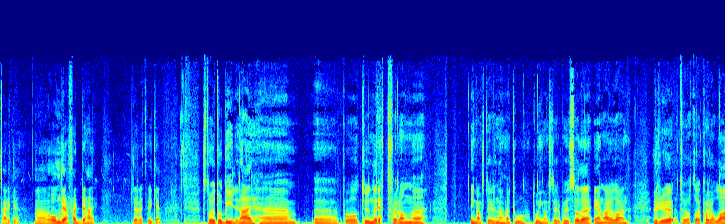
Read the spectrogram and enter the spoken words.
Det er det ikke. Og om de er ferdige her, det vet vi ikke. Det står jo to biler her på tunet rett foran inngangsdørene. Det er to, to, inngangsdører på huset. og Det ene er jo da en rød Toyota Corolla,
